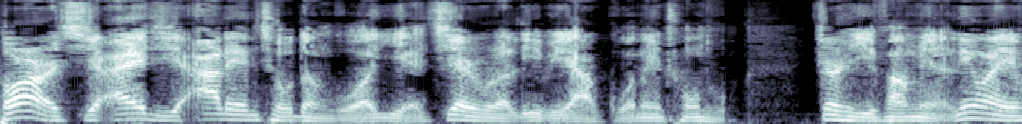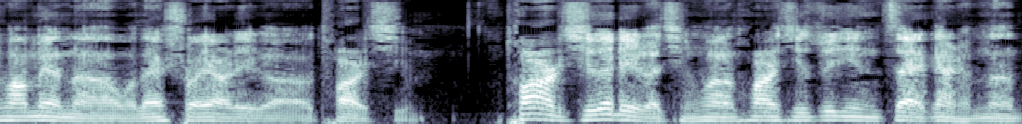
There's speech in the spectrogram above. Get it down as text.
土耳其、埃及、阿联酋等国也介入了利比亚国内冲突，这是一方面。另外一方面呢，我再说一下这个土耳其，土耳其的这个情况，土耳其最近在干什么呢？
